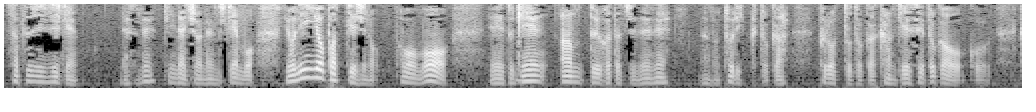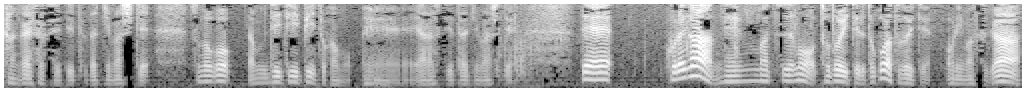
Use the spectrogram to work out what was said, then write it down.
殺人事件ですね。近代少年事件簿4人用パッケージの方も、えっ、ー、と、原案という形でね、あのトリックとかプロットとか関係性とかをこう考えさせていただきまして、その後、DTP とかも、えー、やらせていただきまして、で、これが年末も届いているところは届いておりますが、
